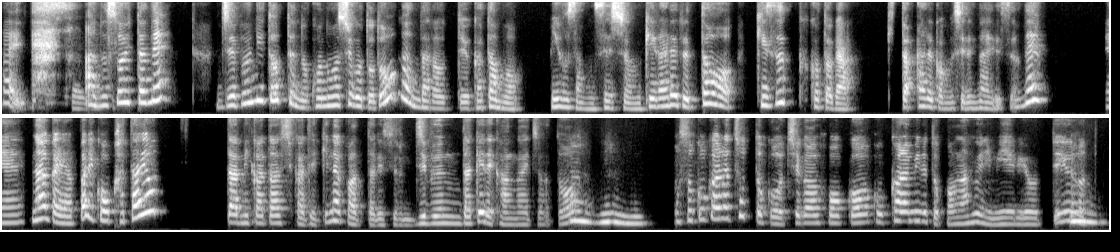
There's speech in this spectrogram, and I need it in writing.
はい。あの、そういったね、自分にとってのこのお仕事どうなんだろうっていう方も、美穂さんのセッションを受けられると気づくことがきっとあるかもしれないですよね。ね、なんかやっぱりこう偏った見方しかできなかったりする。自分だけで考えちゃうと。うんうんもうそこからちょっとこう違う方向、ここから見るとこんな風に見えるよっていうの、うん。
